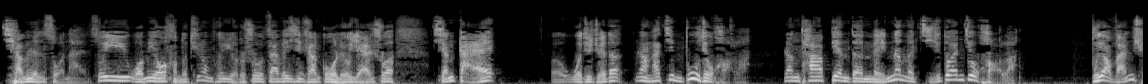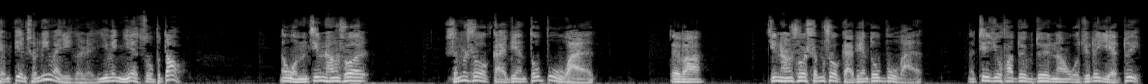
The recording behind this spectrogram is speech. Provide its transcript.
强人所难。所以我们有很多听众朋友，有的时候在微信上给我留言说想改，呃，我就觉得让他进步就好了，让他变得没那么极端就好了，不要完全变成另外一个人，因为你也做不到。那我们经常说，什么时候改变都不晚，对吧？经常说什么时候改变都不晚，那这句话对不对呢？我觉得也对。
